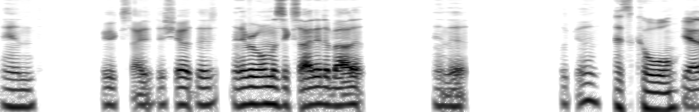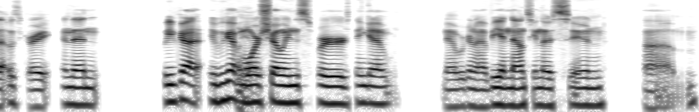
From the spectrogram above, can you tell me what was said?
And we were excited to show it, this, and everyone was excited about it, and it looked good. That's cool. yeah, that was great. And then we've got we've got Oh, yeah. more showings. We're thinking of, you know, we're gonna be announcing those soon. Um,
